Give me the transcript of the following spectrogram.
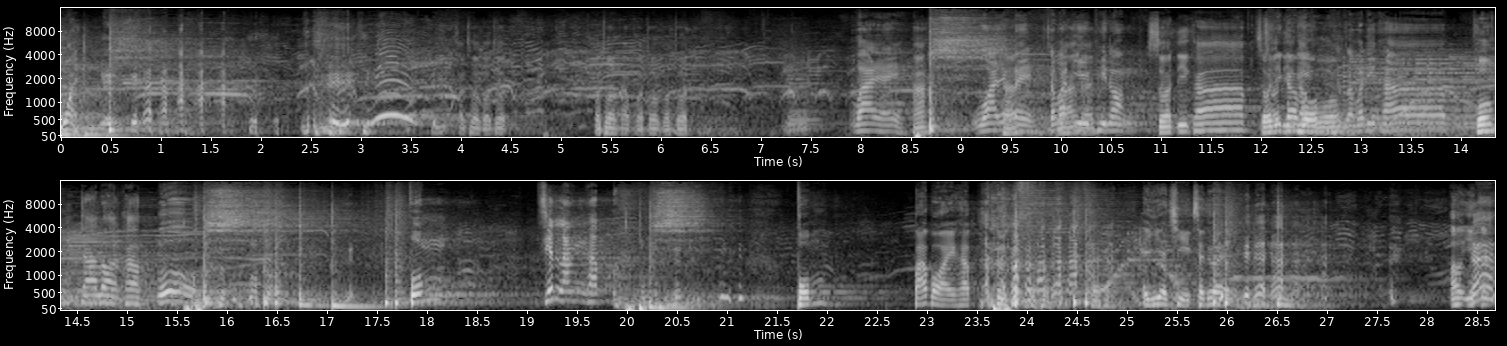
ห่วยขอโทษขอโทษขอโทษครับขอโทษขอโทษว่าไงฮะว่ายังไงฮะสวัสดีว่าไงพี่น้อง สวัสดีครับ สวัสดีครับผม สวัสดีครับ ผมจารอดครับ โอ้ ผมเสียนลังครับ ผมป้าบอยครับ ไอ้เหี้ยฉีกซะด้วย เอาอีกฮะนะ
